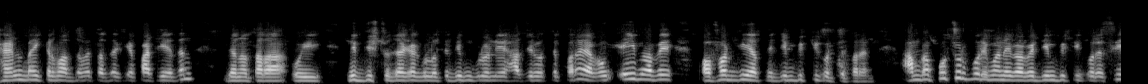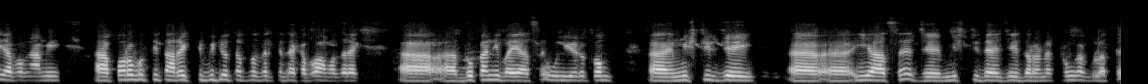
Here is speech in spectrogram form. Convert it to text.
হ্যান্ড বাইকের মাধ্যমে তাদেরকে পাঠিয়ে দেন যেন তারা ওই নির্দিষ্ট জায়গাগুলোতে ডিমগুলো নিয়ে হাজির হতে পারে এবং এইভাবে অফার দিয়ে আপনি ডিম বিক্রি করতে পারেন। আমরা প্রচুর পরিমাণে এভাবে ডিম বিক্রি করেছি এবং আমি পরবর্তীতে আরও একটি ভিডিওতে আপনাদেরকে দেখাবো। আমাদের এক দোকানি ভাই আছে, উনি এরকম মিষ্টির যেই ইয়ে আছে যে মিষ্টি দেয় যে ধরনের ঠোঙ্গা গুলাতে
